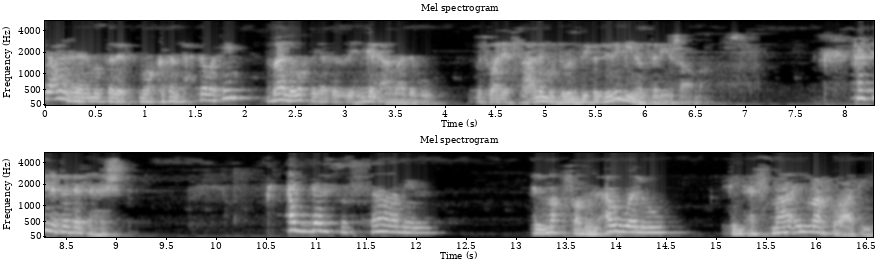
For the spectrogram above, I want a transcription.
فعلا غير منصرف. مؤقتا تحت لكن بال وقت كانت الذهن قال أما دبو متواني السالم ودروز بي فزيري بينصري إن شاء الله. كاتلة فدرس هشت. الدرس الثامن المقصد الأول في الأسماء المرفوعة.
